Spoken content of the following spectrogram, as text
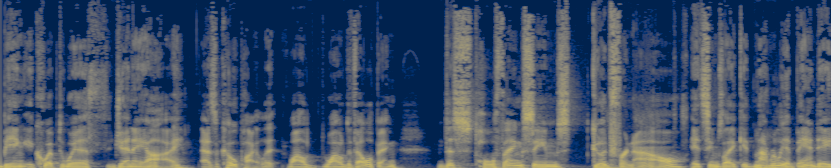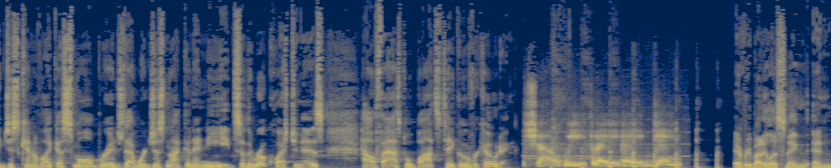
being equipped with Gen AI as a co-pilot while while developing, this whole thing seems good for now. It seems like it's not mm-hmm. really a band aid, just kind of like a small bridge that we're just not going to need. So the real question is, how fast will bots take over coding? Shall we play a game? everybody listening and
